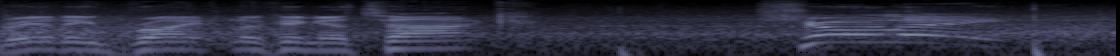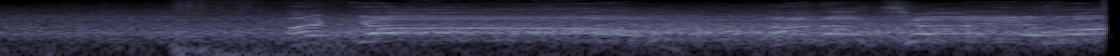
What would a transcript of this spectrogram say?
Really bright looking attack. Surely. A goal! And I'll tell you what.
